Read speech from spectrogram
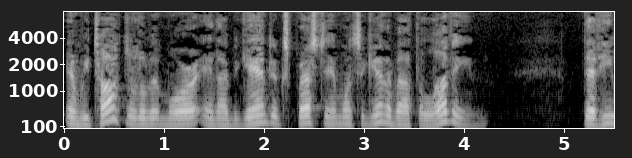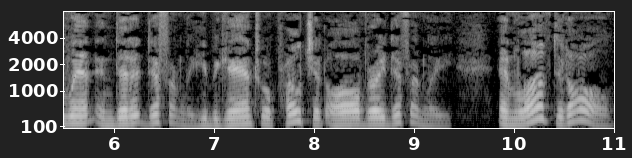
And we talked a little bit more, and I began to express to him once again about the loving that he went and did it differently. He began to approach it all very differently and loved it all.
